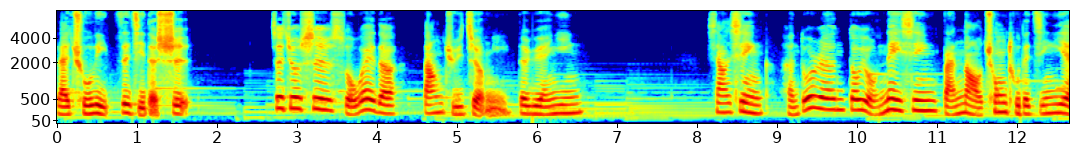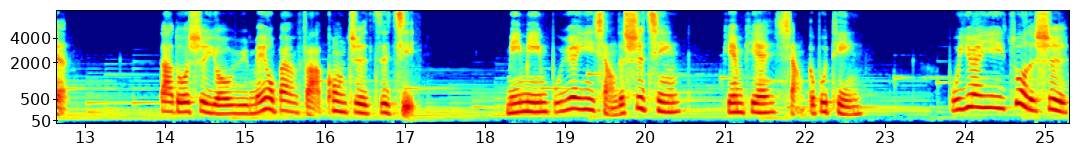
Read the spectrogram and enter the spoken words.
来处理自己的事，这就是所谓的“当局者迷”的原因。相信很多人都有内心烦恼冲突的经验。大多是由于没有办法控制自己，明明不愿意想的事情，偏偏想个不停；不愿意做的事，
